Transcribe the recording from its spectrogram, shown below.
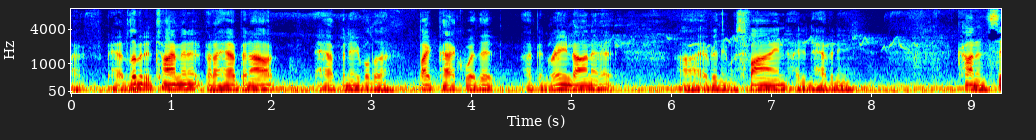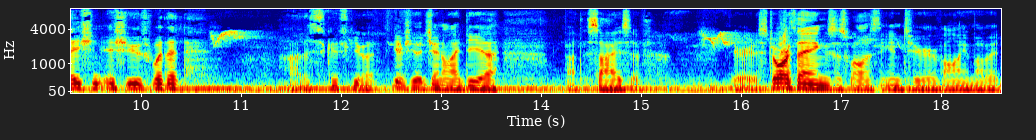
I've had limited time in it, but I have been out, have been able to bike pack with it. I've been rained on in it. Uh, everything was fine. I didn't have any condensation issues with it. Uh, this gives you, a, gives you a general idea about the size of the area to store things as well as the interior volume of it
